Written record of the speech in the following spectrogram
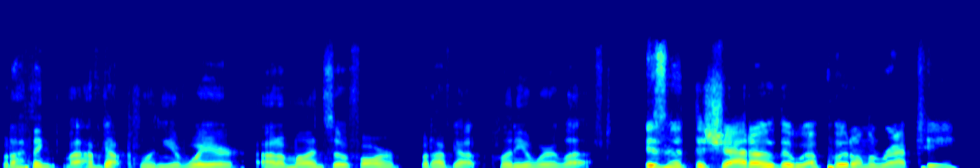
But I think I've got plenty of wear out of mine so far, but I've got plenty of wear left. Isn't it the shadow that I put on the wrap tee?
